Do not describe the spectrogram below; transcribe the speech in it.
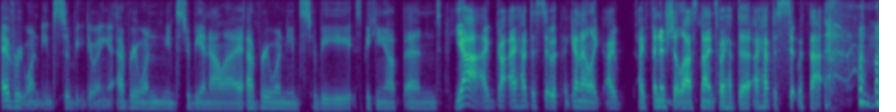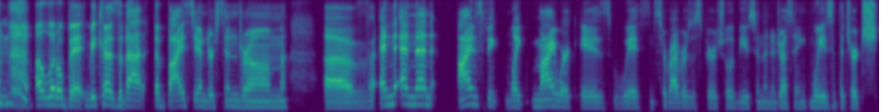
everyone needs to be doing it. Everyone needs to be an ally. Everyone needs to be speaking up. And yeah, I got I had to sit with again, I like I I finished it last night. So I have to I have to sit with that mm-hmm. a little bit because of that, the bystander syndrome of and and then I'm speaking like my work is with survivors of spiritual abuse and then addressing ways that the church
